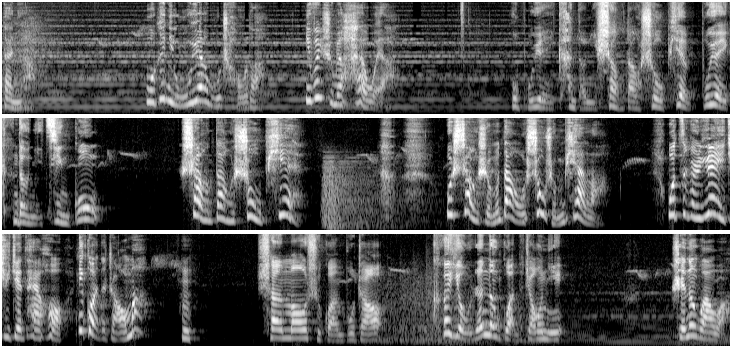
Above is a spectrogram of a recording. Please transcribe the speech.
大娘，我跟你无冤无仇的，你为什么要害我呀？我不愿意看到你上当受骗，不愿意看到你进宫。上当受骗？我上什么当？我受什么骗了？我自个儿愿意去见太后，你管得着吗？哼，山猫是管不着，可有人能管得着你。谁能管我？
